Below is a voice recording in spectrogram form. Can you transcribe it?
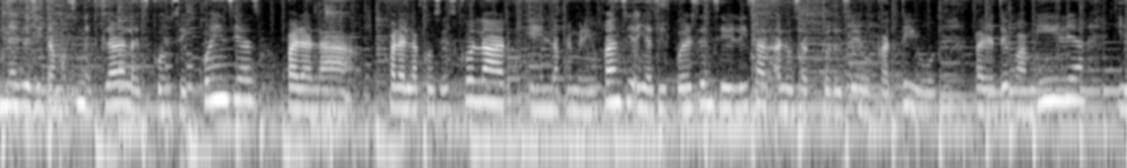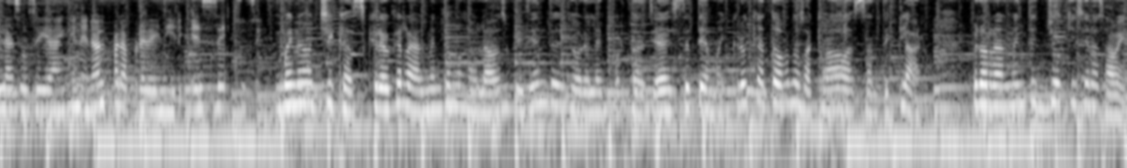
necesitamos tener claras las consecuencias para la para el acoso escolar en la primera infancia y así poder sensibilizar a los actores educativos, padres de familia y la sociedad en general para prevenir este suceso. Bueno, chicas, creo que realmente hemos hablado suficiente sobre la importancia de este tema y creo que a todos nos ha quedado bastante claro. Pero realmente yo quisiera saber,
